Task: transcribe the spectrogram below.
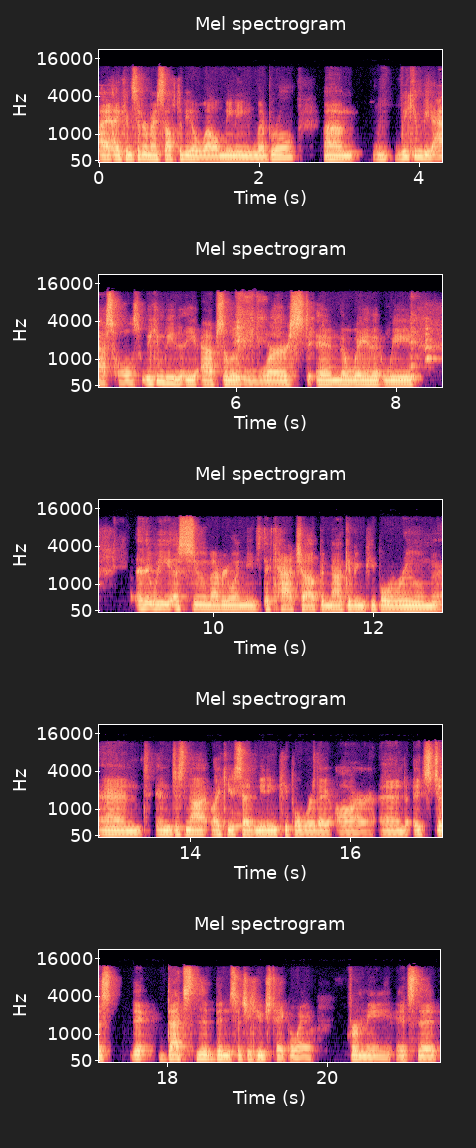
I, I consider myself to be a well-meaning liberal. Um, we can be assholes. We can be the absolute worst in the way that we that we assume everyone needs to catch up and not giving people room and and just not like you said meeting people where they are and it's just it, that's the, been such a huge takeaway for me. It's that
